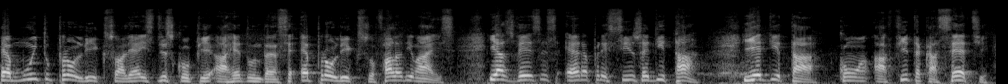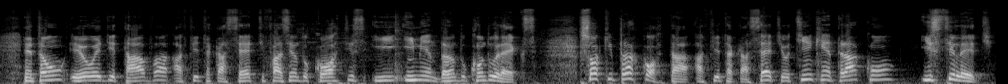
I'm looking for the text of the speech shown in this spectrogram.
é muito prolixo, aliás, desculpe a redundância, é prolixo, fala demais. E às vezes era preciso editar. E editar com a fita cassete, então eu editava a fita cassete fazendo cortes e emendando com durex. Só que para cortar a fita cassete eu tinha que entrar com estilete.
